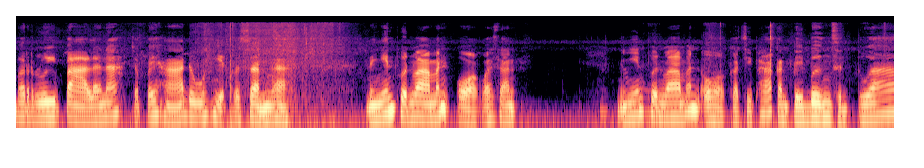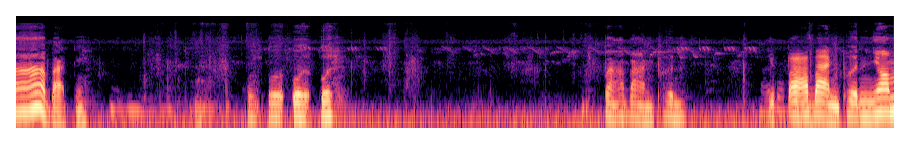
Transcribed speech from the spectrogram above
มาลุยป่าแล้วนะ จะไปหาดูเห็ดว่าสันว่าอย่างนี้เพิ่นว่ามันออกว่าสันอย่างนี้เพิ่นว่ามันออกกับสิพากันไปเบิงสันตัวบาดนี้โอ้ยโอ้ยโอ้ยโอ้ยป่าบานเพิ่นอยู่ป่าบานเพิ่นย่อม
